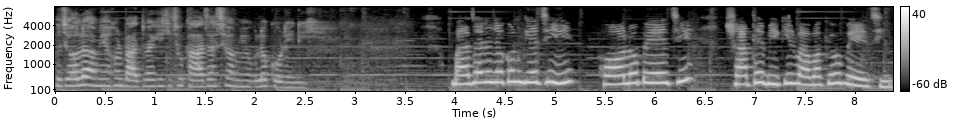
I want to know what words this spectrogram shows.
তো চলো, আমি এখন বাদ বাকি কিছু কাজ আছে, আমি ওগুলো করে নিই। বাজারে যখন গেছি, ফলও পেয়েছি, সাথে বিকির বাবাকেও পেয়েছি।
